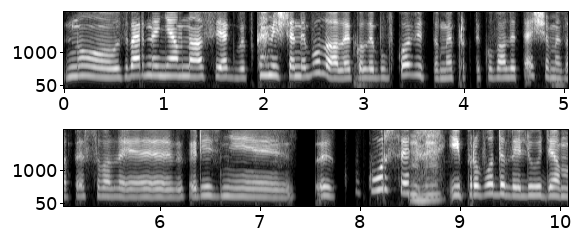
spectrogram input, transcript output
Ну, звернення в нас якби поки ще не було, але коли був ковід, то ми практикували те, що ми записували е, різні е, ку- курси Угу. і проводили людям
